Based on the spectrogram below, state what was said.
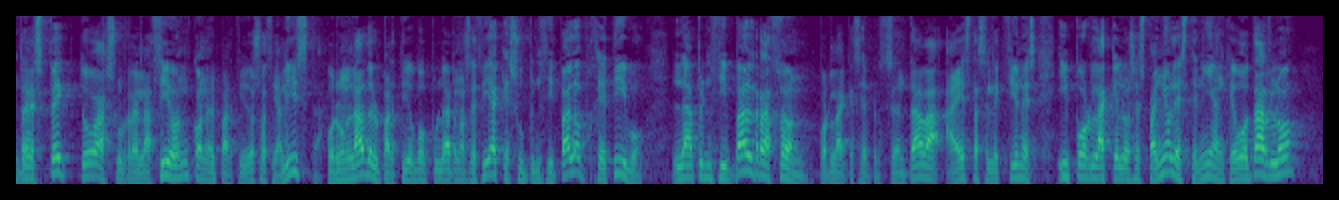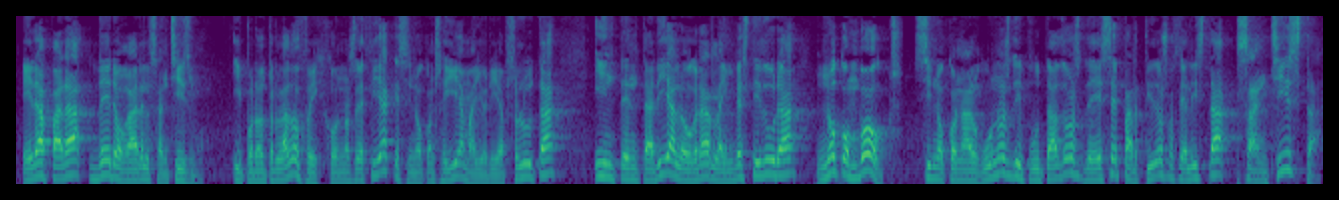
respecto a su relación con el Partido Socialista. Por un lado, el Partido Popular nos decía que su principal objetivo, la principal razón por la que se presentaba a estas elecciones y por la que los españoles tenían que votarlo, era para derogar el sanchismo. Y por otro lado, Feijóo nos decía que si no conseguía mayoría absoluta, intentaría lograr la investidura no con Vox, sino con algunos diputados de ese Partido Socialista sanchista.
